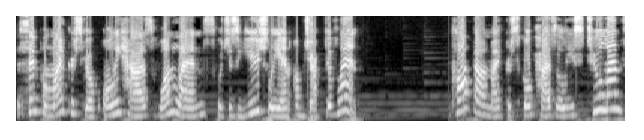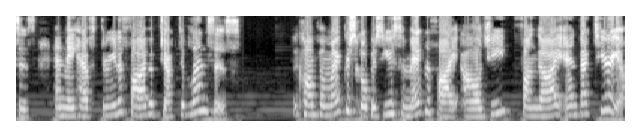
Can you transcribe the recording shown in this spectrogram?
The simple microscope only has one lens, which is usually an objective lens. The compound microscope has at least two lenses and may have three to five objective lenses. The compound microscope is used to magnify algae, fungi, and bacteria.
